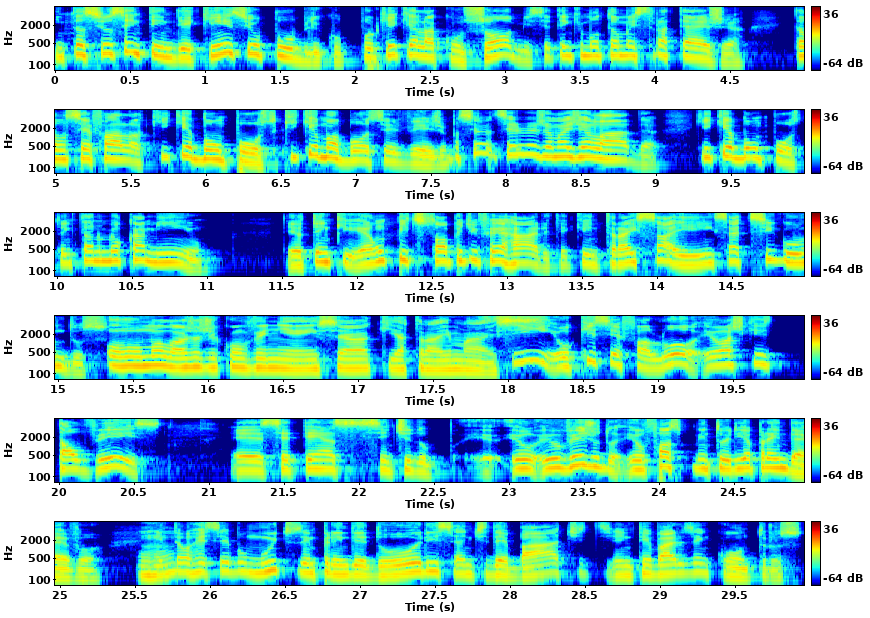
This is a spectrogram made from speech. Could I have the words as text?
Então, se você entender quem é seu público, por que, que ela consome, você tem que montar uma estratégia. Então, você fala, o que, que é bom posto? O que, que é uma boa cerveja? Uma cer- cerveja mais gelada. O que, que é bom posto? Tem que estar no meu caminho. Eu tenho que... É um pit stop de Ferrari. Tem que entrar e sair em sete segundos. Ou uma loja de conveniência que atrai mais. Sim, o que você falou, eu acho que talvez eh, você tenha sentido... Eu, eu, eu vejo... Eu faço mentoria para Endeavor. Uhum. Então, eu recebo muitos empreendedores, a gente debate, a gente tem vários encontros.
